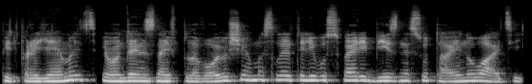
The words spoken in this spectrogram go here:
підприємець і один з найвпливовіших мислителів у сфері бізнесу та інновацій.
